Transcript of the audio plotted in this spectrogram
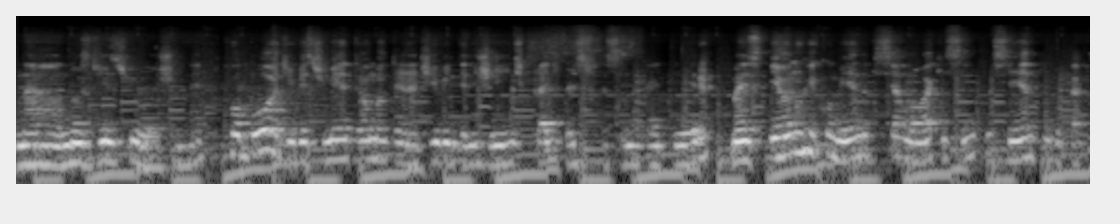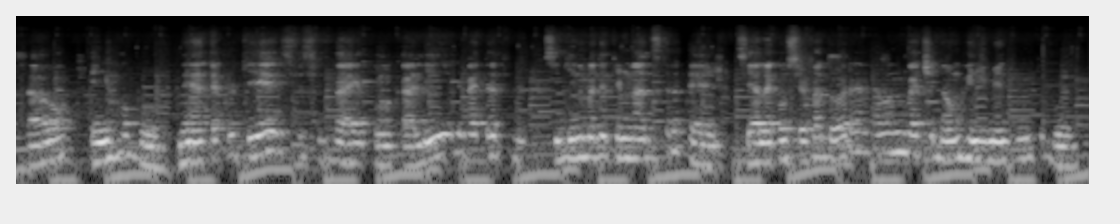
na, nos dias de hoje, né? Robô de investimento é uma alternativa inteligente para a diversificação da carteira, mas eu não recomendo que se aloque 100% do capital em robô, né? Até porque se você vai colocar ali, ele vai estar seguindo uma determinada estratégia. Se ela é conservadora, ela não vai te dar um rendimento muito bom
